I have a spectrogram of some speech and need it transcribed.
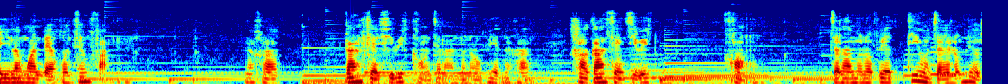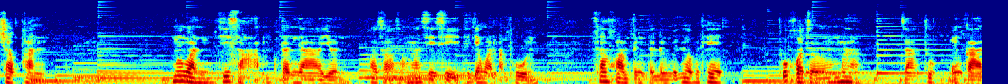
มีรางวัลแด่คนช่างฝันนะครับ การเสียชีวิตของจรันมโนเพชรนะครับ ข่าวการเสียชีวิตของจรัญมโนเพชรที่หัวใจล้มเหลวฉับพลัน เมื่อวันที่ 3 กันยายน พศ 2544 ที่จังหวัดลำพูน สร้างความตื่นตะลึงไปทั่วประเทศ ผู้คนจำนวนมากจากทุกวงการ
